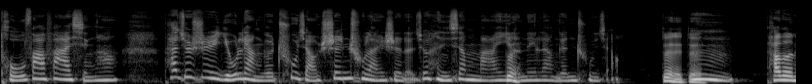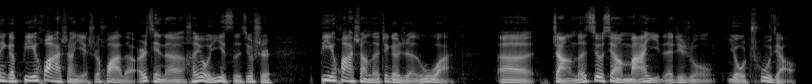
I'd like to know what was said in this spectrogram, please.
头发发型啊，它就是有两个触角伸出来似的，就很像蚂蚁的那两根触角。对对对，嗯，他的那个壁画上也是画的，而且呢很有意思，就是壁画上的这个人物啊，呃，长得就像蚂蚁的这种有触角，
